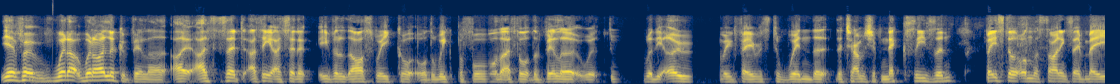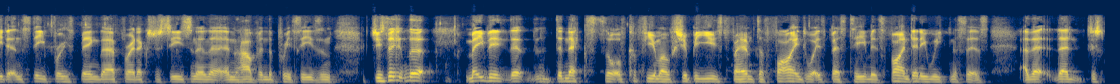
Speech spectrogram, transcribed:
Yeah, but when I when I look at Villa, I, I said I think I said it either last week or, or the week before that I thought the Villa were, were the overwhelming favourites to win the, the championship next season, based on, on the signings they've made and Steve Bruce being there for an extra season and, and having the preseason. Do you think that maybe the, the next sort of few months should be used for him to find what his best team is, find any weaknesses, and then, then just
